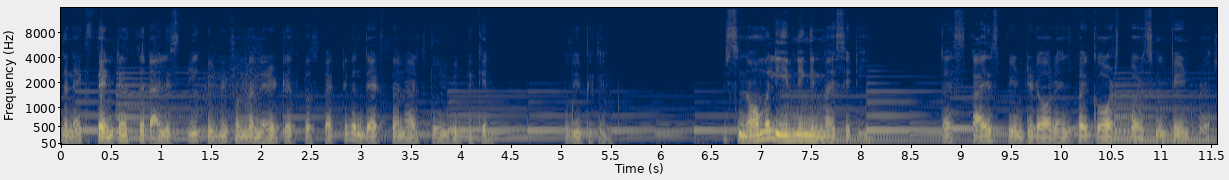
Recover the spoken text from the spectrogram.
The next sentence that I'll speak will be from the narrator's perspective and that's when our story will begin. So we begin. It's a normal evening in my city. The sky is painted orange by God's personal paintbrush.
